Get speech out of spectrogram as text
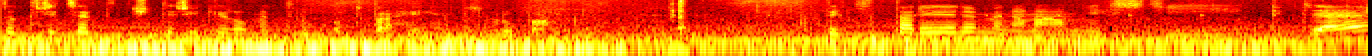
134 km od Prahy zhruba. A teď tady jedeme na náměstí, kde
